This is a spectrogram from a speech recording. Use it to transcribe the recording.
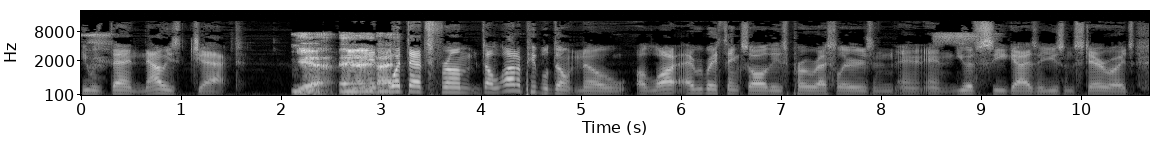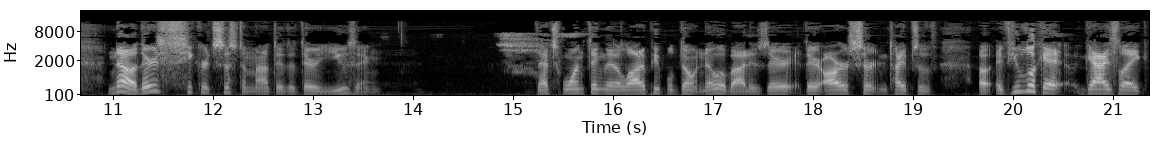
He was then. Now he's jacked. Yeah, and, and I- what that's from a lot of people don't know a lot everybody thinks all these pro wrestlers and, and, and ufc guys are using steroids no there's a secret system out there that they're using that's one thing that a lot of people don't know about is there there are certain types of uh, if you look at guys like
